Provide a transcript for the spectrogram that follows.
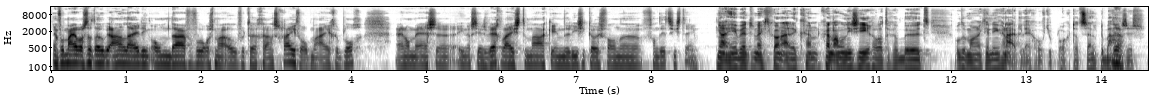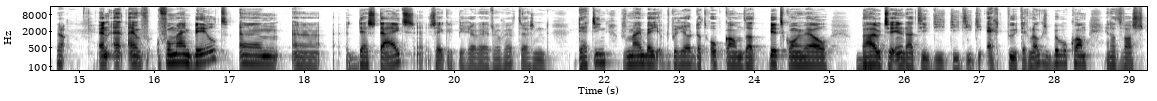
en voor mij was dat ook de aanleiding om daar vervolgens maar over te gaan schrijven op mijn eigen blog. En om mensen enigszins wegwijs te maken in de risico's van, uh, van dit systeem. Ja, je bent toen echt gewoon eigenlijk gaan, gaan analyseren wat er gebeurt op de markt en dingen gaan uitleggen op je blog. Dat is eigenlijk de basis. Ja. En, en, en voor mijn beeld, um, uh, destijds, zeker de periode waar je het over hebt, 2000 13 was mij een beetje ook de periode dat opkwam dat Bitcoin wel buiten inderdaad die, die, die, die, die echt puur technologische bubbel kwam. En dat was,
